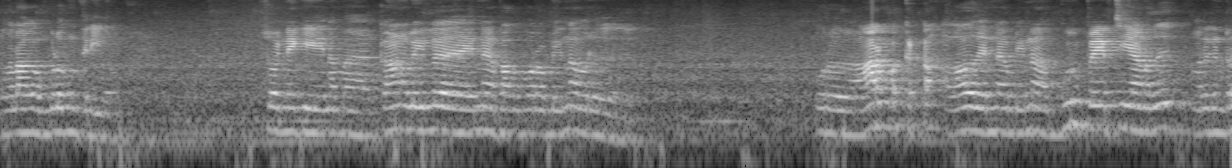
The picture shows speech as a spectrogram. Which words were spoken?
முதலாக உங்களுக்கும் தெரிய வரும். ஸோ இன்றைக்கி நம்ம காணொலியில் என்ன பார்க்க போகிறோம் அப்படின்னா ஒரு ஒரு ஆரம்ப கட்டம் அதாவது என்ன அப்படின்னா குரு பயிற்சியானது வருகின்ற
